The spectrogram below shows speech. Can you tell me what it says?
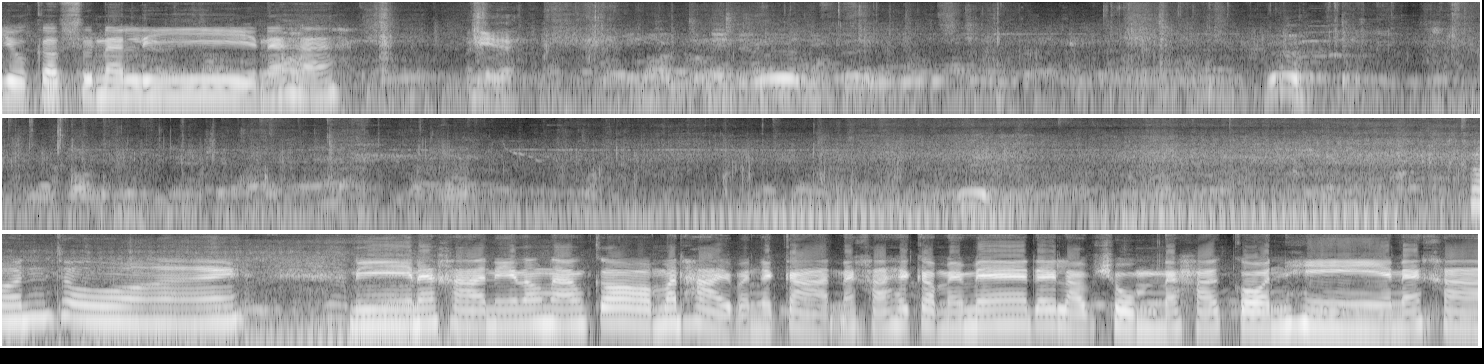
อยู่กับสุนารีนะคะ คนสวย นี่นะคะนี่น้องน้ำก็มาถ่ายบรรยากาศนะคะ ให้กับแม่ๆได้รับชมนะคะก่อนเฮนะคะ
